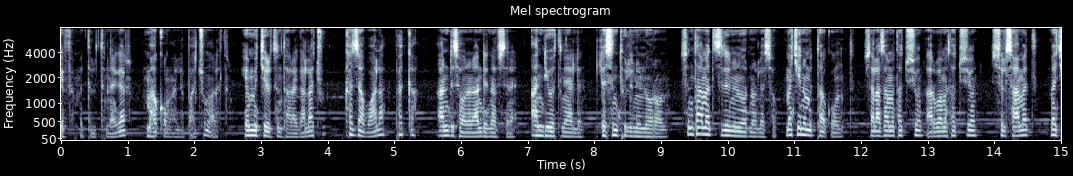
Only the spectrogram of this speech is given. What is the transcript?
ግፍ የምትሉትን ነገር ማቆም አለባችሁ ማለት ነው። የምችሉትን ታረጋላችሁ ከዛ በኋላ በቃ አንድ ሰው አንድ ነፍስ ነን አንድ ህይወት ነው ያለን። ለስንቱ ልንኖረው ነው? ስንት ዓመት ልንኖር ነው ለሰው? መቼ ነው የምታቆሙት? 30 ዓመታችሁ ሲሆን 40 ዓመታችሁ ሲሆን 60 ዓመት መቼ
